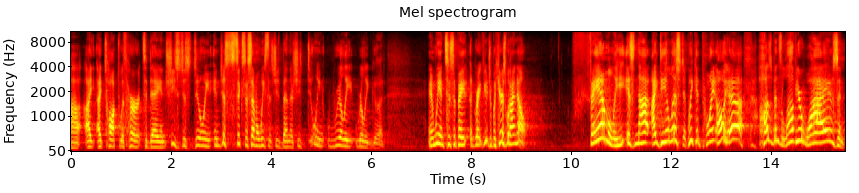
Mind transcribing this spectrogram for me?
uh, I, I, talked with her today, and she's just doing, in just six or seven weeks that she's been there, she's doing really, really good. And we anticipate a great future. But here's what I know family is not idealistic. We could point, oh yeah, husbands love your wives and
